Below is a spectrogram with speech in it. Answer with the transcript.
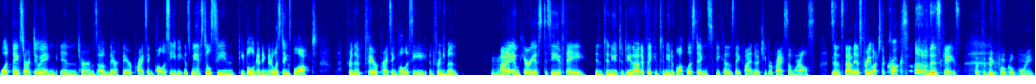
what they start doing in terms of their fair pricing policy because we have still seen people getting their listings blocked for the fair pricing policy infringement. Mm-hmm. I am curious to see if they continue to do that, if they continue to block listings because they find a cheaper price somewhere else, yeah, since that is pretty much the crux of this case. That's a big focal point.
